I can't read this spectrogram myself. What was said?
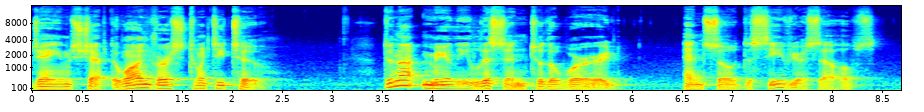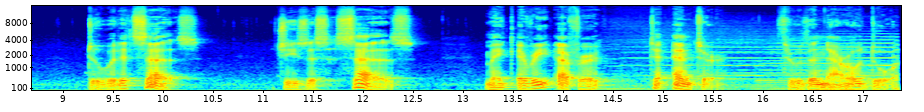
James chapter 1 verse 22. Do not merely listen to the word and so deceive yourselves. Do what it says. Jesus says, make every effort to enter through the narrow door.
